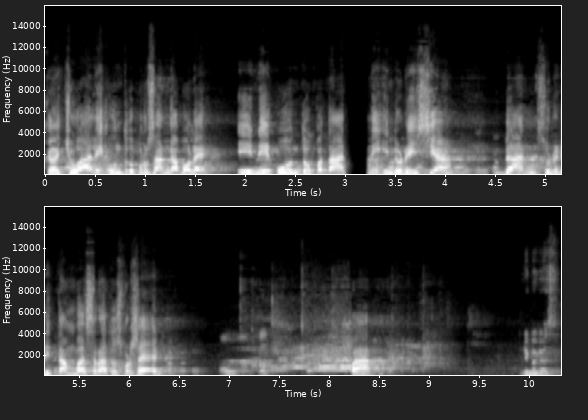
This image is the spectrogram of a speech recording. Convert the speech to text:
Kecuali untuk perusahaan enggak boleh. Ini untuk petani Indonesia dan sudah ditambah 100%. Pak, Terima kasih.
